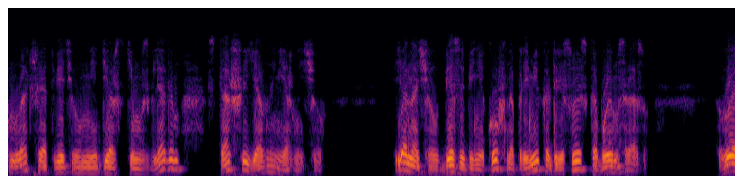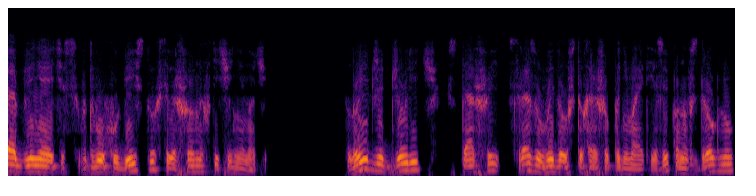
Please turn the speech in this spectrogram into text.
младший ответил мне дерзким взглядом, старший явно нервничал. Я начал без обиняков, напрямик адресуясь к обоим сразу. Вы обвиняетесь в двух убийствах, совершенных в течение ночи. Луиджи Джурич, старший, сразу выдал, что хорошо понимает язык, он вздрогнул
